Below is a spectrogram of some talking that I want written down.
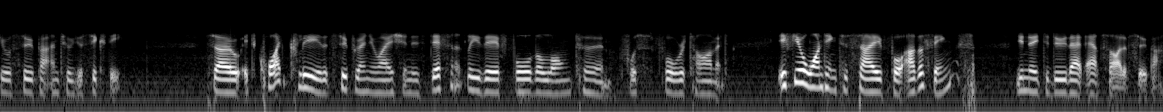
your super until you're 60. So it's quite clear that superannuation is definitely there for the long term, for, for retirement. If you're wanting to save for other things, you need to do that outside of super.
